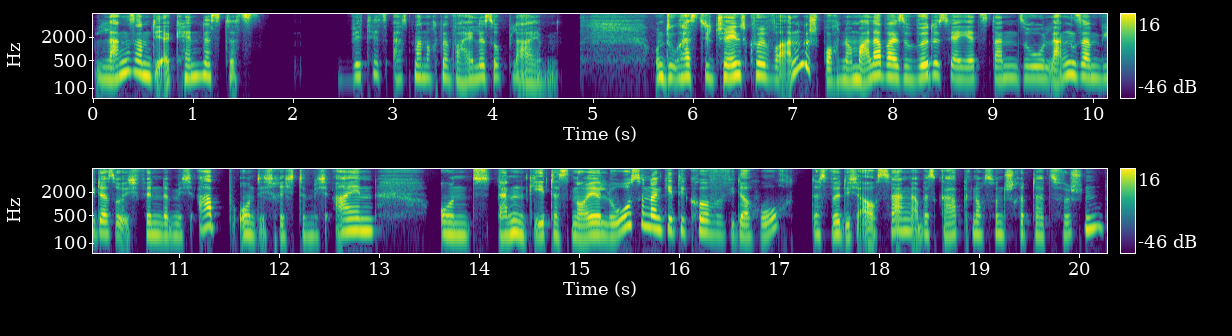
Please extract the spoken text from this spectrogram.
langsam die Erkenntnis, das wird jetzt erstmal noch eine Weile so bleiben. Und du hast die Change Curve angesprochen. Normalerweise würde es ja jetzt dann so langsam wieder so, ich finde mich ab und ich richte mich ein und dann geht das Neue los und dann geht die Kurve wieder hoch. Das würde ich auch sagen, aber es gab noch so einen Schritt dazwischen.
